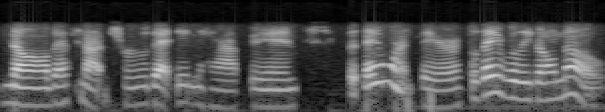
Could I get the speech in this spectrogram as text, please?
no, that's not true. That didn't happen. But they weren't there, so they really don't know.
